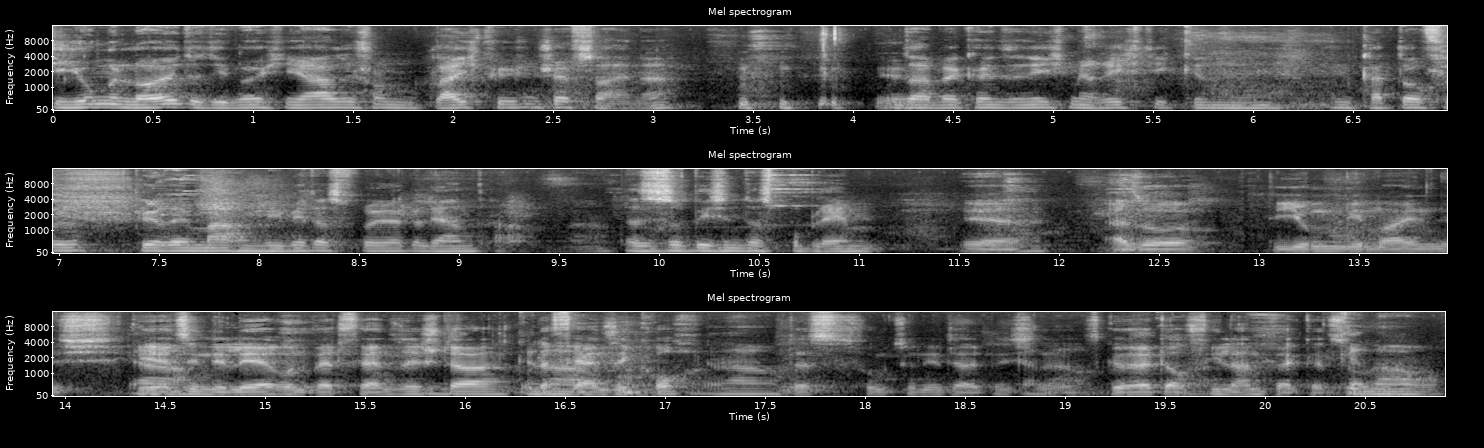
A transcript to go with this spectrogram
Die jungen Leute, die möchten ja alle schon gleich Küchenchef sein. Ne? Und dabei können sie nicht mehr richtig ein, ein Kartoffelpüree machen, wie wir das früher gelernt haben. Ne? Das ist so ein bisschen das Problem. Ja, also die Jungen, die meinen, ich gehe Ja. jetzt in die Lehre und werde Fernsehstar oder Genau. Fernsehkoch. Genau. Das funktioniert halt nicht. Ne? Es gehört auch viel Handwerk dazu. Genau.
